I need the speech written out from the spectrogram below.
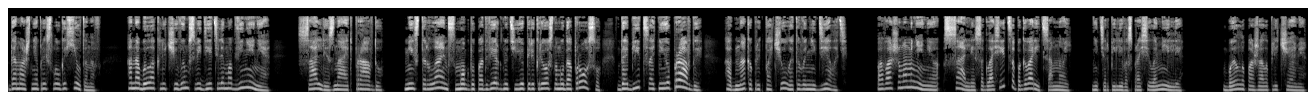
домашняя прислуга Хилтонов. Она была ключевым свидетелем обвинения. Салли знает правду. Мистер Лайнс мог бы подвергнуть ее перекрестному допросу, добиться от нее правды, однако предпочел этого не делать. «По вашему мнению, Салли согласится поговорить со мной?» — нетерпеливо спросила Милли. Белла пожала плечами.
